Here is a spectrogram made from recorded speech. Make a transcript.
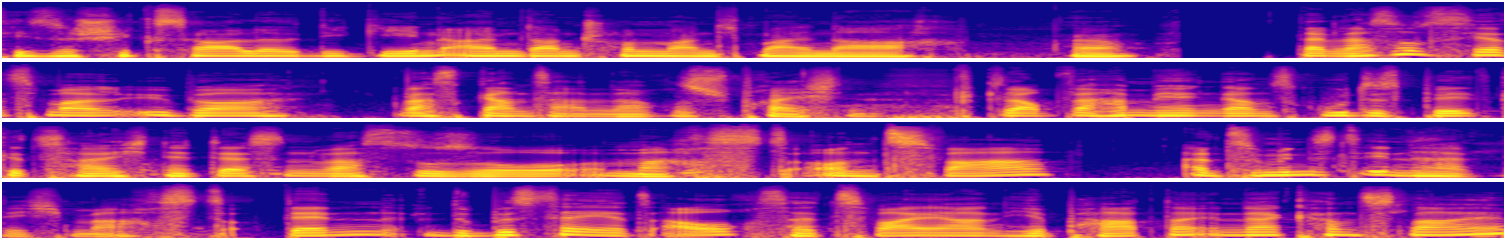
diese Schicksale, die gehen einem dann schon manchmal nach. Ja. Dann lass uns jetzt mal über was ganz anderes sprechen. Ich glaube, wir haben hier ein ganz gutes Bild gezeichnet dessen, was du so machst. Und zwar also zumindest inhaltlich machst. Denn du bist ja jetzt auch seit zwei Jahren hier Partner in der Kanzlei.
